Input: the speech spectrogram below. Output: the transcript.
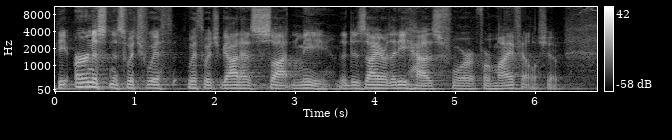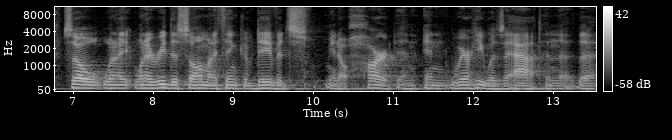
the earnestness which with, with which God has sought me, the desire that He has for, for my fellowship. So when I, when I read this psalm and I think of David's you know, heart and, and where he was at and the, the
